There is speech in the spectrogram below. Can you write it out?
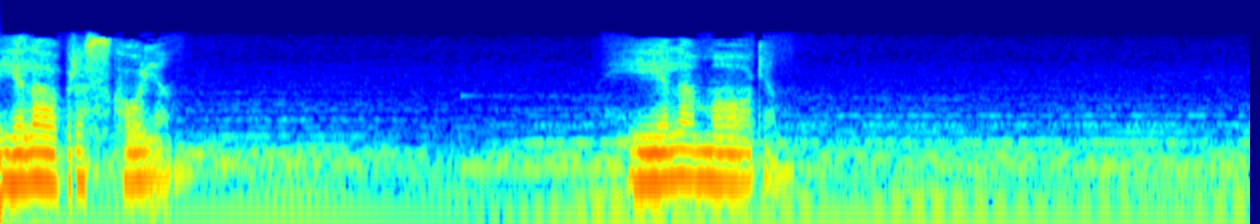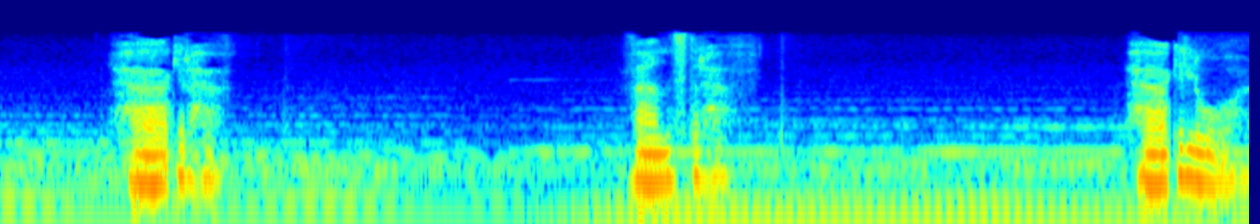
Hela bröstkorgen. Hela magen. Höger höft. Vänster höft. Höger lår.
